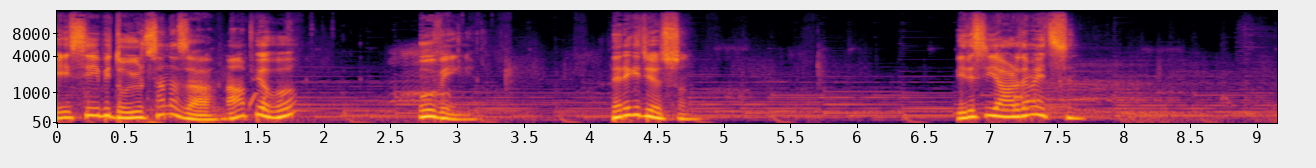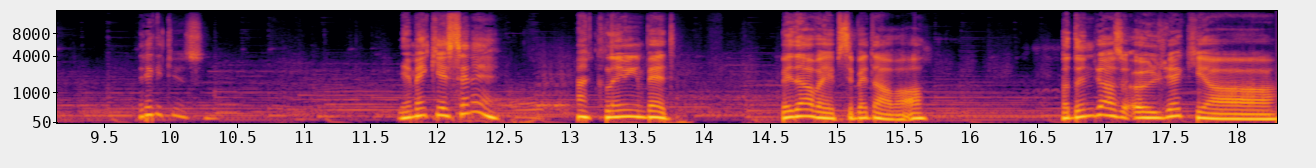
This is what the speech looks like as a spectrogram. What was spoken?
AC'yi bir doyursanıza. Ne yapıyor bu? Moving. Nereye gidiyorsun? Birisi yardım etsin. Nereye gidiyorsun? Yemek yesene. Ha, claiming bed. Bedava hepsi bedava al. Kadıncağız ölecek ya.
